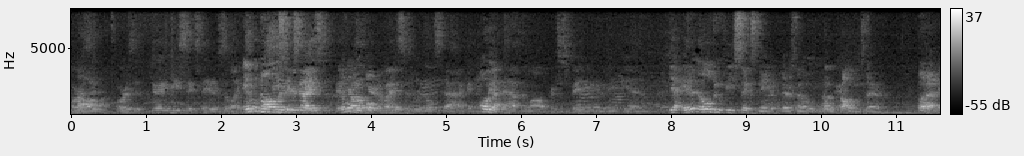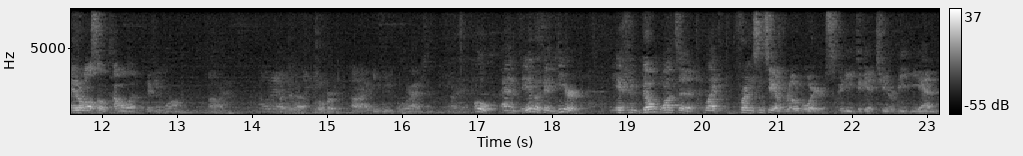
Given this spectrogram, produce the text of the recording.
Or is uh, it, or is it doing V6 native, so like It'll all of V6 your if It'll all do your devices were dual stack and Oh, yeah. have them all participating in the VPN? Yeah, it, it'll do V6 native, there's no, no Okay. problems there. But uh, it'll also tunnel it if you want, uh, over uh, IPv4. Gotcha. Oh, and the other thing here, if you don't want to, like, for instance, you have road warriors who need to get to your VPN,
